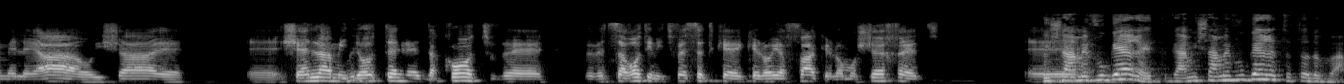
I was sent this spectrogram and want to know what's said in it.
מלאה או אישה שאין לה מידות דקות ו... וצרות, היא נתפסת כ... כלא יפה, כלא מושכת. אישה אה, מבוגרת, גם אישה מבוגרת אותו דבר.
